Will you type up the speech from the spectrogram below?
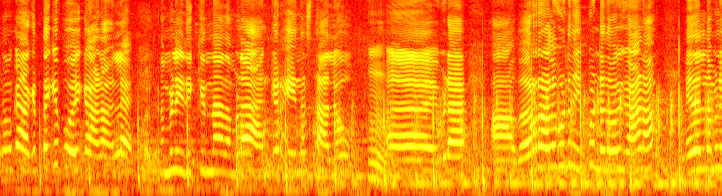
നമുക്ക് അകത്തേക്ക് പോയി കാണാം അല്ലേ? നമ്മൾ ഇരിക്കുന്ന നമ്മൾ ആങ്കർ ചെയ്യുന്ന സ്ഥലവും ഇവിടെ ആ, വേറൊരാളും കൂടെ നിൽപ്പുണ്ട് നമുക്ക് കാണാം. ഏതായാലും നമ്മൾ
